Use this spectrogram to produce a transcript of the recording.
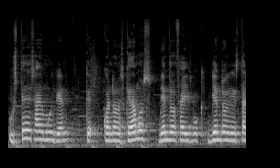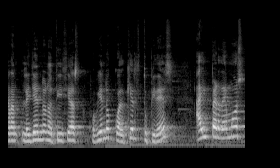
Ustedes saben muy bien que cuando nos quedamos viendo Facebook, viendo Instagram, leyendo noticias o viendo cualquier estupidez, ahí perdemos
